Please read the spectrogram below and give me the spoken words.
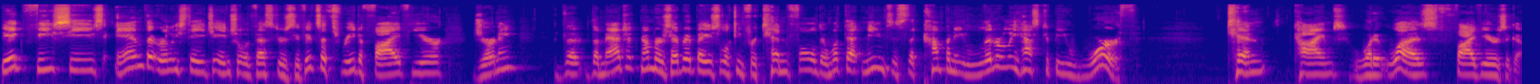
big VCs and the early stage angel investors, if it's a three to five year journey, the, the magic number is everybody's looking for tenfold. And what that means is the company literally has to be worth 10 times what it was five years ago.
